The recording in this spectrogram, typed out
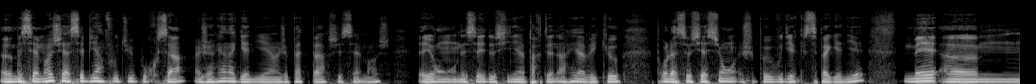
Euh, mais SEMrush est assez bien foutu pour ça. J'ai rien à gagner, hein. j'ai pas de part chez SEMrush. D'ailleurs, on, essaye de signer un partenariat avec eux pour l'association. Je peux vous dire que c'est pas gagné, mais euh,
